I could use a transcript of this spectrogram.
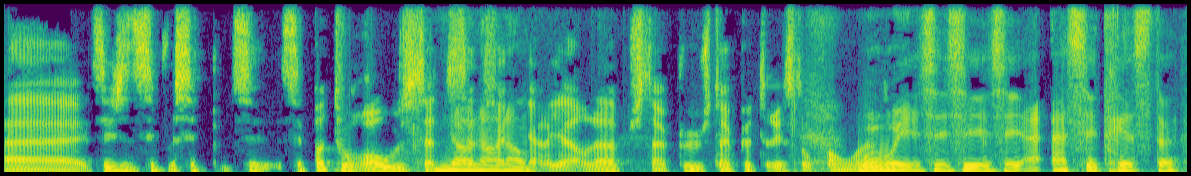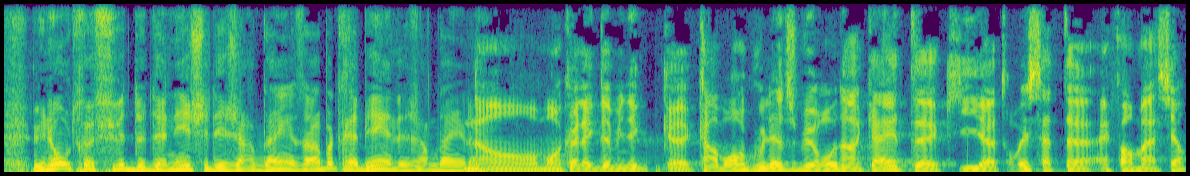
euh, tu sais, c'est pas tout rose cette, carrière-là. Puis c'est un peu, c'est un peu triste au fond. Oui, oui, c'est assez triste. Une autre fuite de données chez Desjardins, ça va pas très bien Desjardins. Là. Non, mon collègue Dominique euh, Cambron-Goulet du bureau d'enquête euh, qui a trouvé cette information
